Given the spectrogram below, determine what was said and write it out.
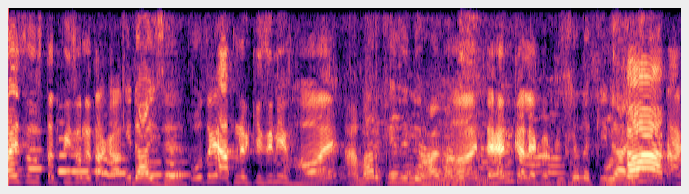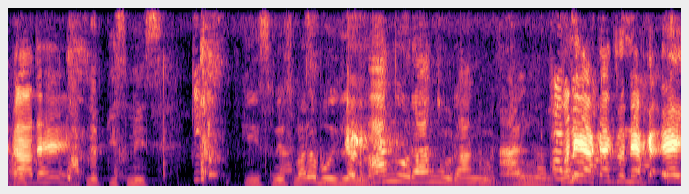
এসে পলা আর হয়েছে উস্তাদ পিছনে তাকান। কি ডাইছে ও জায়গায় আপনার কি জানি হয়? আমার কি জিনি হয় মানে? হয় দেখেন কালে একবার পিছনে। পিছনে কি ডাইছে উস্তাদ টাকা দেখে আপনার কিসমিস? কিসমিস মানে বুঝলাম না। আঙ্গুর আঙ্গুর আঙ্গুর আঙ্গুর মানে এক একজন এক এই।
